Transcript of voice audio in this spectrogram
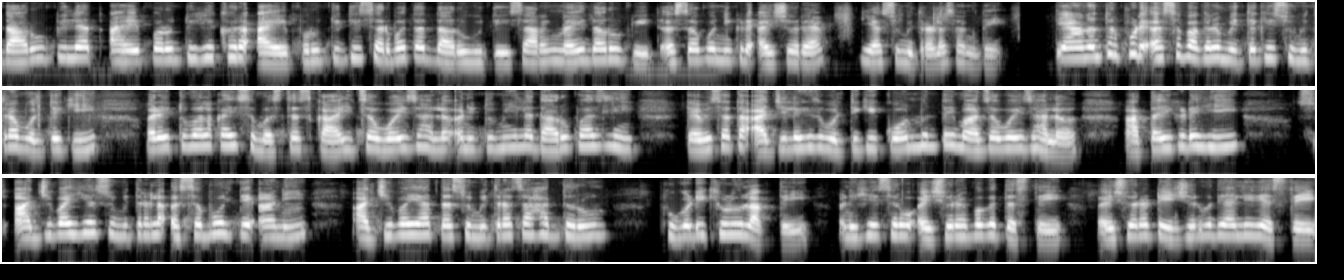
दारू पिल्यात आहे परंतु हे खरं आहे परंतु ती सर्वतात दारू होती. सारंग नाही दारू पित. असं पण इकडे ऐश्वर्या या सुमित्राला सांगते. त्यानंतर पुढे असं बघायला मिळतं की सुमित्रा बोलते की अरे तुम्हाला काही समजतंच का? हिचं वय झालं आणि तुम्ही हिला दारू पाजली. त्यावेळेस आता आजी लगेच बोलते की कोण म्हणते माझं वय झालं? आता इकडे ही आजीबाई ह्या सुमित्राला असं बोलते आणि आजीबाई आता सुमित्राचा हात धरून फुगडी खेळू लागते आणि हे सर्व ऐश्वर्या बघत असते. ऐश्वर्या टेन्शनमध्ये आलेली असते.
